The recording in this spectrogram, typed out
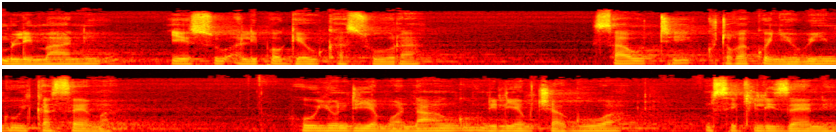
Mlimani Yesu alipogeuka sura, sauti kutoka kwenye wingu ikasema, huyu ndiye mwanangu niliyemchagua, msikilizeni.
